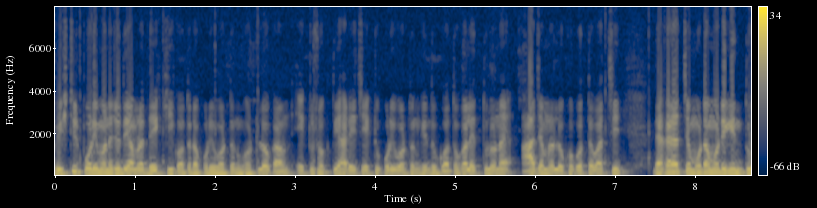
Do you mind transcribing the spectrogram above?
বৃষ্টির পরিমাণে যদি আমরা দেখি কতটা পরিবর্তন ঘটলো, কারণ একটু শক্তি হারিয়েছে, একটু পরিবর্তন কিন্তু গতকালের তুলনায় আজ আমরা লক্ষ্য করতে পারছি। দেখা যাচ্ছে মোটামুটি কিন্তু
